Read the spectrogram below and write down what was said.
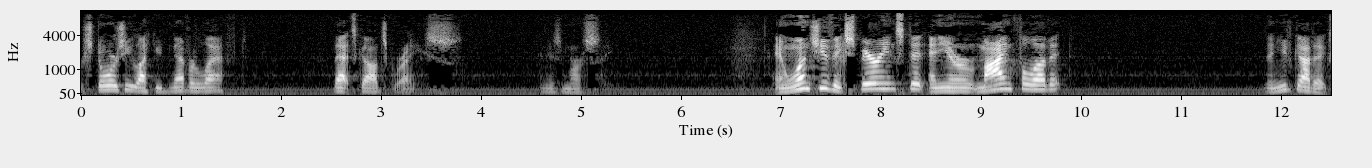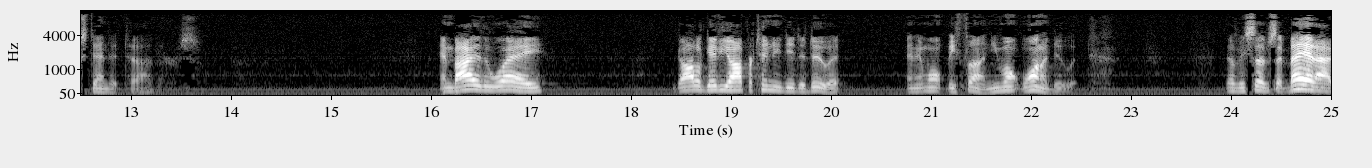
restores you like you'd never left. That's God's grace and His mercy. And once you've experienced it and you're mindful of it, then you've got to extend it to others. And by the way, God will give you opportunity to do it, and it won't be fun. You won't want to do it. There'll be some say, Man, I,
